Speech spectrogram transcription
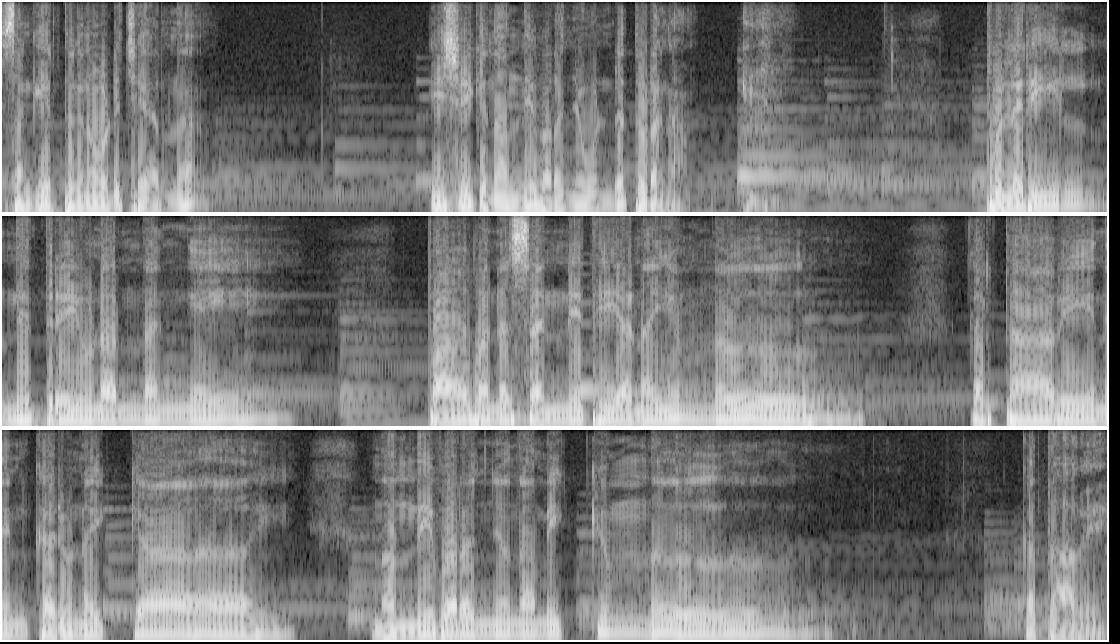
സങ്കീർത്തകനോട് ചേർന്ന് ഈശോയ്ക്ക് നന്ദി പറഞ്ഞുകൊണ്ട് തുടങ്ങാം. പുലരിയിൽ നിദ്രയുണർന്നങ്ങേ പാവന സന്നിധി അണയുന്നു. കർത്താവേ നിൻ കരുണയ്ക്കായി നന്ദി പറഞ്ഞു നമിക്കുന്നു. കർത്താവേ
